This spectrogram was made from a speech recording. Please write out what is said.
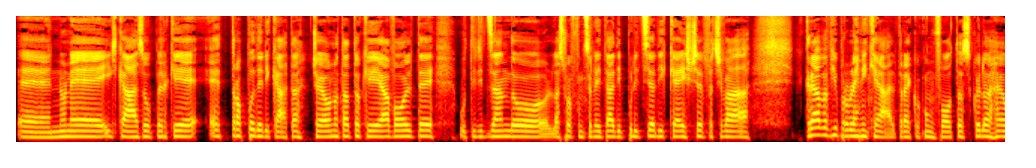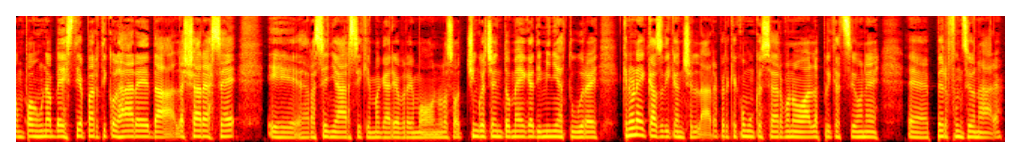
Eh, non è il caso perché è troppo delicata. Cioè, ho notato che a volte utilizzando la sua funzionalità di pulizia di cache faceva creava più problemi che altro ecco con Photos quello è un po' una bestia particolare da lasciare a sé e rassegnarsi che magari avremo non lo so 500 mega di miniature che non è il caso di cancellare perché comunque servono all'applicazione eh, per funzionare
